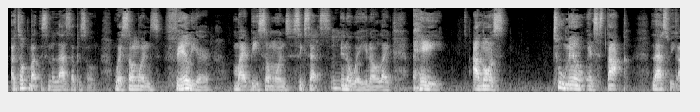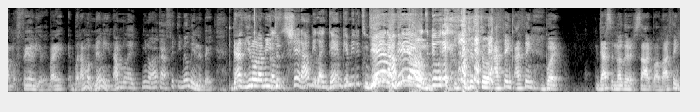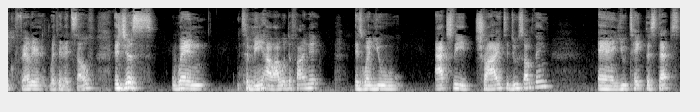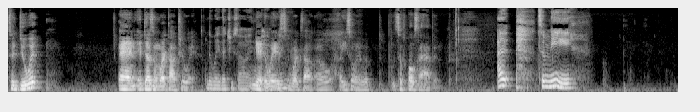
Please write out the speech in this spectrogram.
I talked about this in the last episode, where someone's failure might be someone's success mm-hmm. in a way. You know, like, hey, I lost two mil in stock last week. I'm a failure, right? But I'm a million. I'm like, you know, I got 50 million in the bank. That's, you know what I mean? Because shit, I'll be like, damn, give me the two Yeah, million. I'll figure out what to do with it. just so I think I think but that's another sidebar. But I think failure within itself is just when to me how I would define it is when you actually try to do something and you take the steps to do it and it doesn't work out your way. The way that you saw it. Yeah, the way it works out uh, how you saw it was supposed to happen. I, to me,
